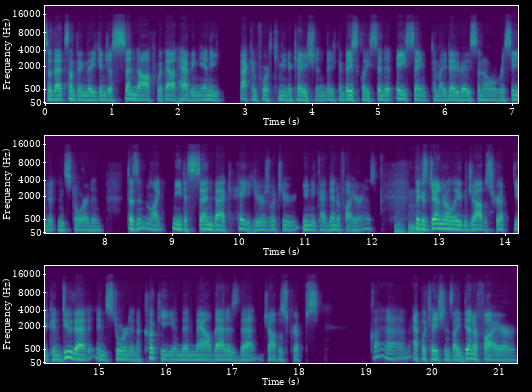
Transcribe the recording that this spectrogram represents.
So that's something they can just send off without having any back and forth communication. They can basically send it async to my database and it'll receive it and store it and doesn't like need to send back, hey, here's what your unique identifier is. Mm-hmm. Because generally the JavaScript, you can do that and store it in a cookie. And then now that is that JavaScript's uh, application's identifier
